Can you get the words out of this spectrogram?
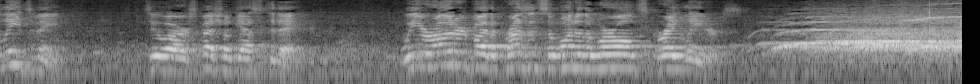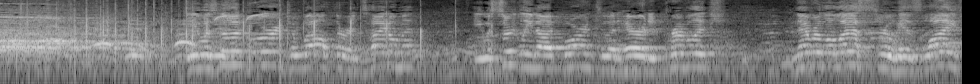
leads me to our special guest today. We are honored by the presence of one of the world's great leaders. He was not born to wealth or entitlement. He was certainly not born to inherited privilege. Nevertheless, through his life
